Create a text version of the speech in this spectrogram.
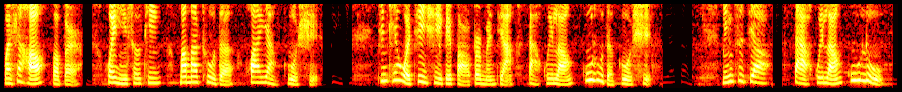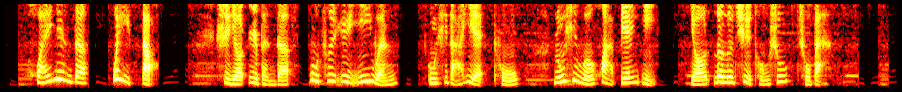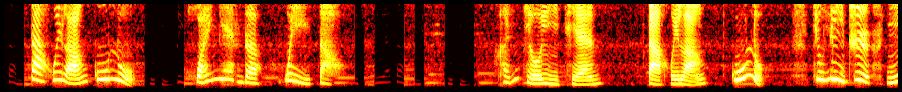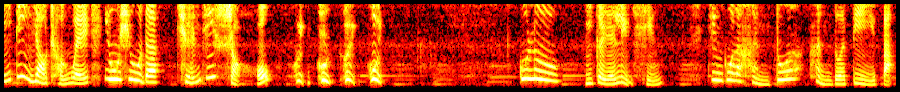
晚上好，宝贝儿，欢迎收听妈妈兔的花样故事。今天我继续给宝贝们讲大灰狼咕噜的故事，名字叫《大灰狼咕噜怀念的味道》，是由日本的木村裕一文、宫西达也图，荣信文化编译，由乐乐趣童书出版。大灰狼咕噜。怀念的味道。很久以前，大灰狼咕噜就立志一定要成为优秀的拳击手。嘿，嘿，嘿，嘿！咕噜一个人旅行，经过了很多很多地方。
